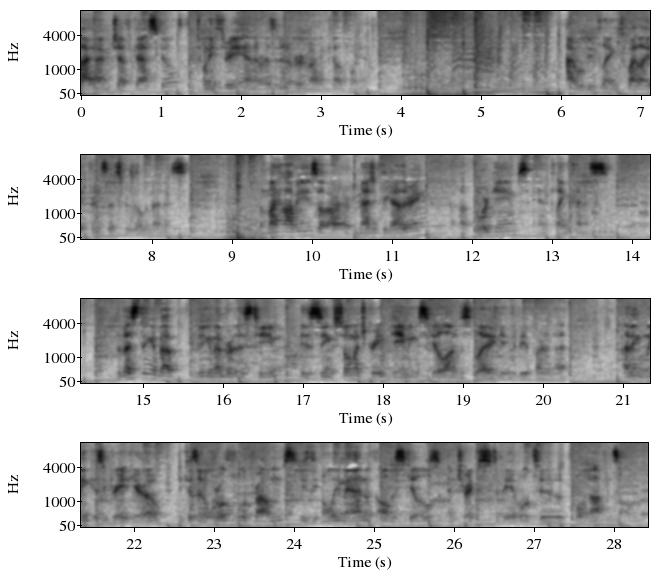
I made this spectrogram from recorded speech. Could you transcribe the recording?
Hi, I'm Jeff Gaskill, 23 and a resident of Irvine, California. I will be playing Twilight Princess for Zelda Madness. My hobbies are Magic the Gathering, uh, board games, and playing tennis. The best thing about being a member of this team is seeing so much great gaming skill on display and getting to be a part of that. I think Link is a great hero because in a world full of problems, he's the only man with all the skills and tricks to be able to pull it off and solve them.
